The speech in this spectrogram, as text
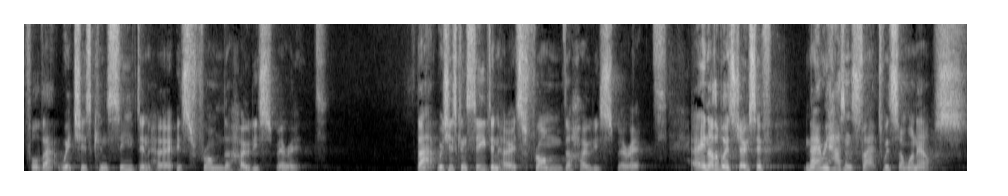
for that which is conceived in her is from the Holy Spirit. That which is conceived in her is from the Holy Spirit. Uh, in other words, Joseph, Mary hasn't slept with someone else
